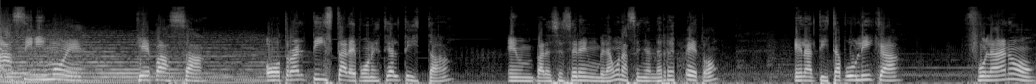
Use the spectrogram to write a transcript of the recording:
Así mismo es. ¿Qué pasa? Otro artista le pone a este artista, en, parece ser en ¿verdad? una señal de respeto. El artista publica, fulano,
